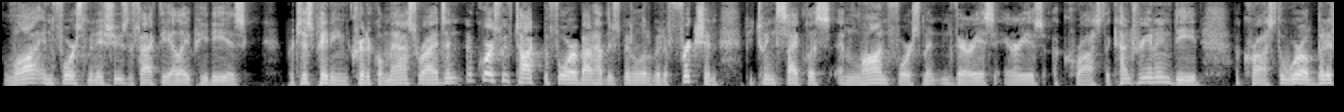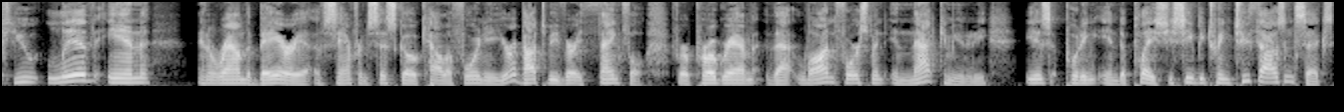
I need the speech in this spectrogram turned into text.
law enforcement issues, the fact the LAPD is participating in critical mass rides. And of course, we've talked before about how there's been a little bit of friction between cyclists and law enforcement in various areas across the country and indeed across the world. But if you live in and around the Bay Area of San Francisco, California, you're about to be very thankful for a program that law enforcement in that community is putting into place. You see, between 2006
